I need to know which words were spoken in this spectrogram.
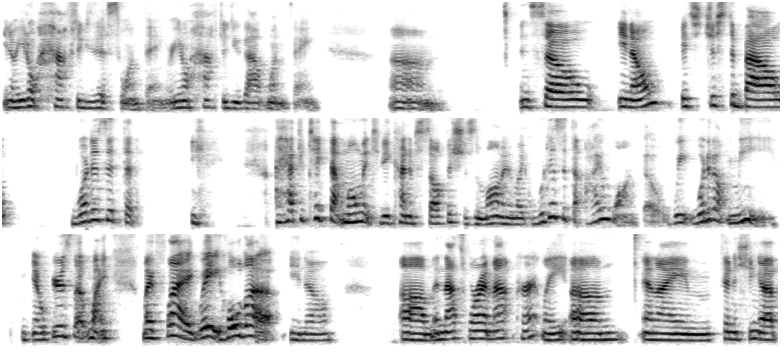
You know, you don't have to do this one thing or you don't have to do that one thing. Um, and so, you know, it's just about what is it that I have to take that moment to be kind of selfish as a mom. And I'm like, what is it that I want though? Wait, what about me? You know, here's that my my flag. Wait, hold up, you know. Um, and that's where I'm at currently. Um, and I'm finishing up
